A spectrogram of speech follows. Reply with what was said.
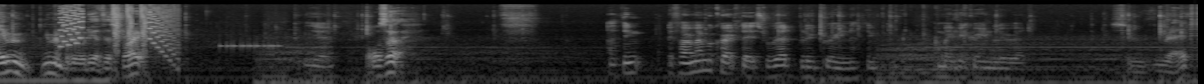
Hey, you remember, you remember the audio of this, right? Yeah. What was it? I think, if I remember correctly, it's red, blue, green, I think. Or maybe green, blue, red. So red.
